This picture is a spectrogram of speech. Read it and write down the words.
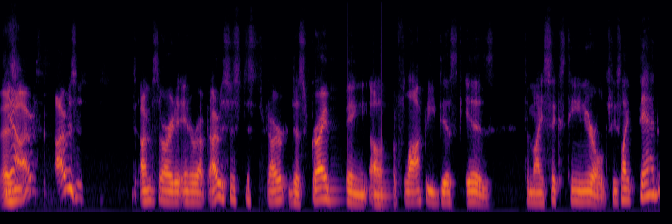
yeah, I was I was just. I'm sorry to interrupt. I was just descri- describing uh, what a floppy disk is to my 16 year old. She's like, Dad,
